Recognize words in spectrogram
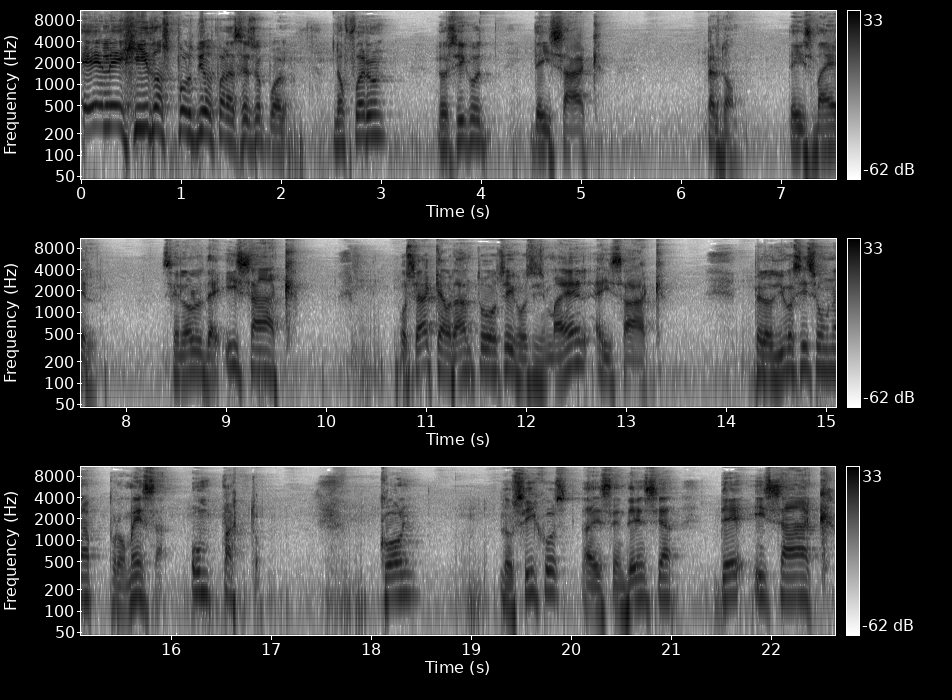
elegidos por Dios para ser su pueblo. No fueron los hijos de Isaac, perdón, de Ismael, sino los de Isaac. O sea que habrán todos hijos, Ismael e Isaac. Pero Dios hizo una promesa, un pacto con los hijos, la descendencia de Isaac,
